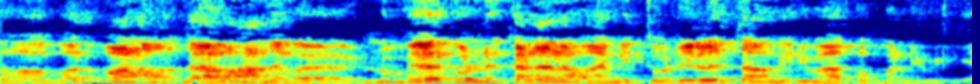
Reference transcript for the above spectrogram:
வ- வருமானம் வந்தாலும் அதை இன்னும் மேற்கொண்டு கடனை வாங்கி தொழிலை தான் விரிவாக்கம் பண்ணுவீங்க.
